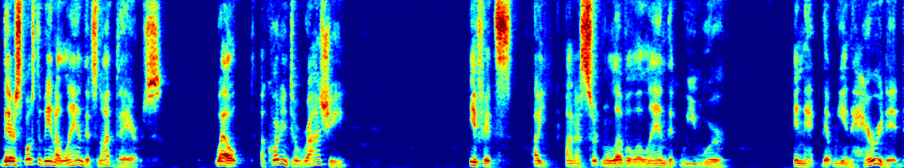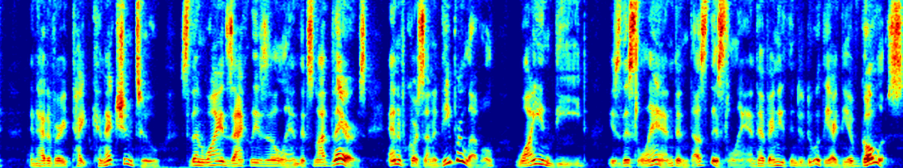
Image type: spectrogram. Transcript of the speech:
they're supposed to be in a land that's not theirs. Well, according to Rashi, if it's a, on a certain level a land that we were in, that we inherited and had a very tight connection to. So then, why exactly is it a land that's not theirs? And of course, on a deeper level, why indeed is this land and does this land have anything to do with the idea of Golas?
